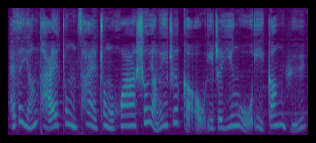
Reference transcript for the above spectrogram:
还在阳台种菜种花，收养了一只狗、一只鹦鹉、一缸鱼。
